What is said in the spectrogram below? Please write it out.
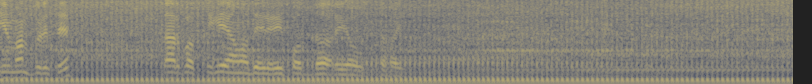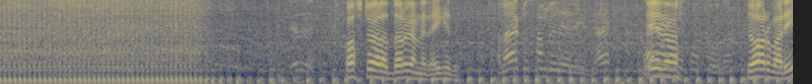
নির্মাণ করেছে, তারপর থেকে আমাদের এই পদ্মার এই অবস্থা হয়। কষ্ট করার দরকার নেই রেখে দে একটু সামনে দিয়ে রেখে হ্যাঁ এই তোমার চর বাড়ি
